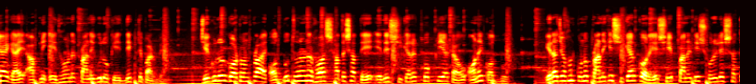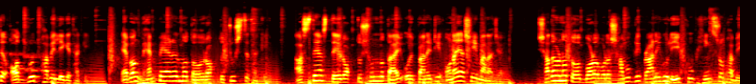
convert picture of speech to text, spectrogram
জায়গায় আপনি এ ধরনের প্রাণীগুলোকে দেখতে পারবেন। যেগুলোর গঠন প্রায় অদ্ভুত ধরনের হওয়ার সাথে সাথে এদের শিকারের প্রক্রিয়াটাও অনেক অদ্ভুত। এরা যখন কোনো প্রাণীকে শিকার করে, সে প্রাণীটির শরীরের সাথে অদ্ভুতভাবে লেগে থাকে এবং ভ্যাম্পায়ারের মতো রক্ত চুষতে থাকে। আস্তে আস্তে রক্ত শূন্যতায় ওই প্রাণীটি অনায়াসেই মারা যায়। সাধারণত বড় বড় সামুদ্রিক প্রাণীগুলি খুব হিংস্রভাবে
